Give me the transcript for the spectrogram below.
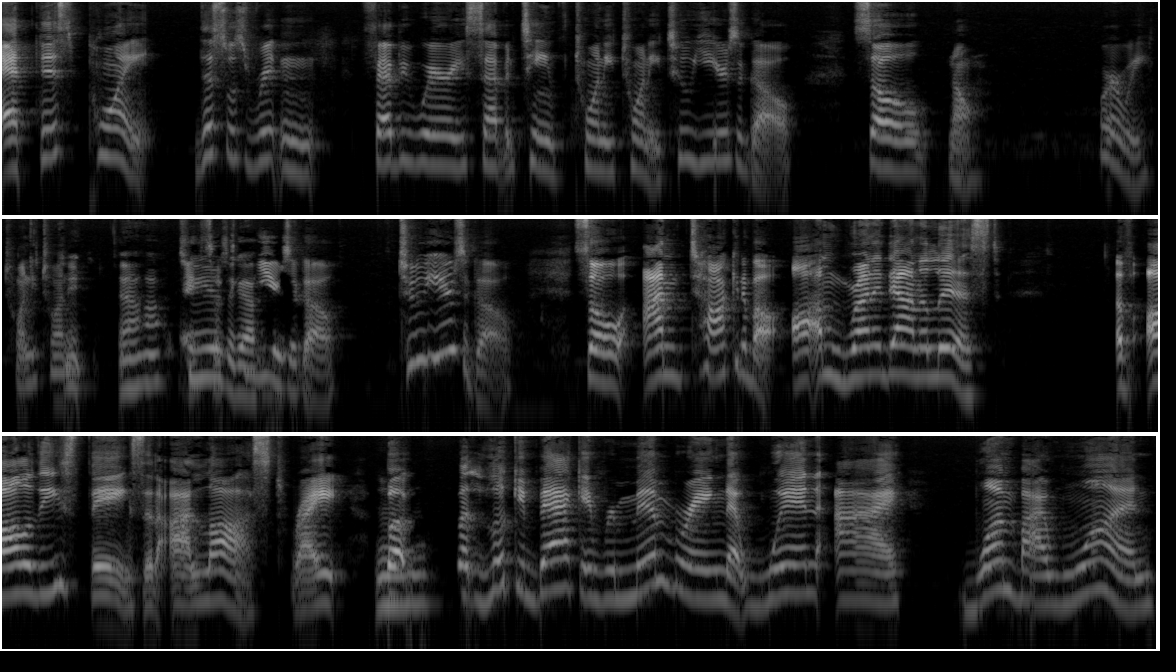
At this point, this was written February 17th, 2020, two years ago. So, no, where are we? 2020? Uh huh. Two years so ago. Two years ago. Two years ago. So I'm talking about, I'm running down a list of all of these things that I lost, right? Mm-hmm. But but looking back and remembering that when I one by one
